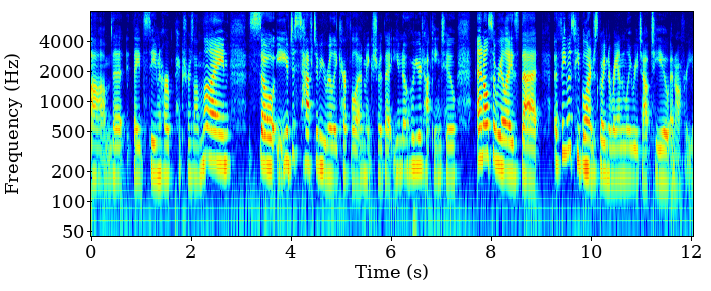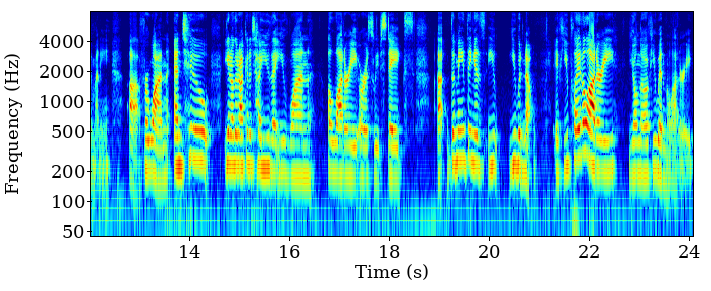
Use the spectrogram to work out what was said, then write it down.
um, that they'd seen her pictures online. So you just have to be really careful and make sure that you know who you're talking to, and also realize that famous people aren't just going to randomly reach out to you and offer you money. Uh, for one, and two, you know they're not going to tell you that you've won a lottery or a sweepstakes. Uh, the main thing is you you would know if you play the lottery you'll know if you win the lottery.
